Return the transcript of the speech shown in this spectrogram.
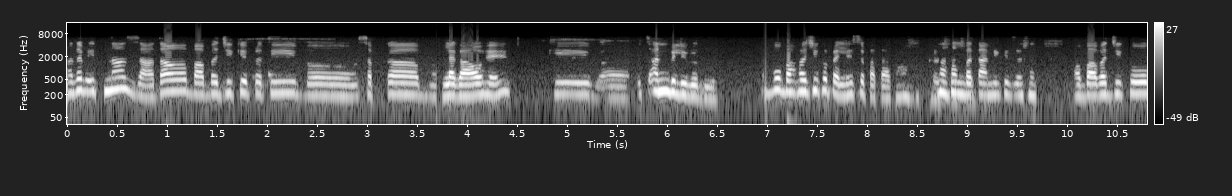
मतलब इतना ज़्यादा बाबा जी के प्रति सबका लगाव है कि इट्स अनबिलीवेबल वो बाबा जी को पहले से पता था। हम बताने की ज़रूरत और बाबा जी को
